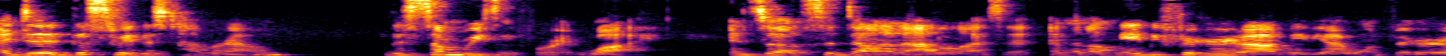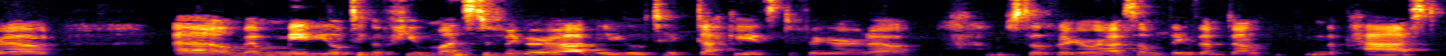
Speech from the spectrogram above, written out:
I did it this way this time around. There's some reason for it. Why? And so I'll sit down and analyze it, and then I'll maybe figure it out. Maybe I won't figure it out. Uh, maybe it'll take a few months to figure it out. Maybe it'll take decades to figure it out. I'm still figuring out some things I've done in the past.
